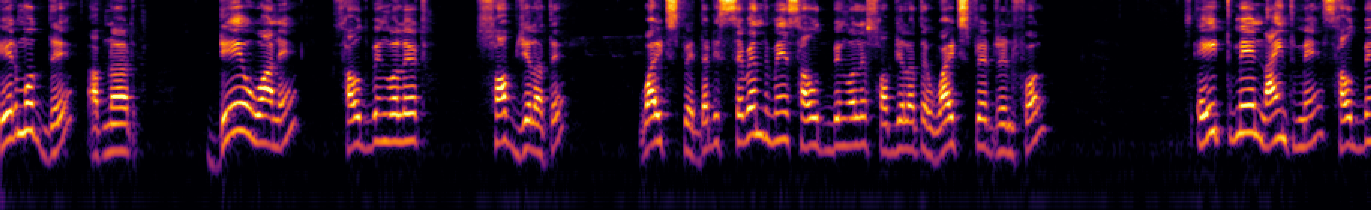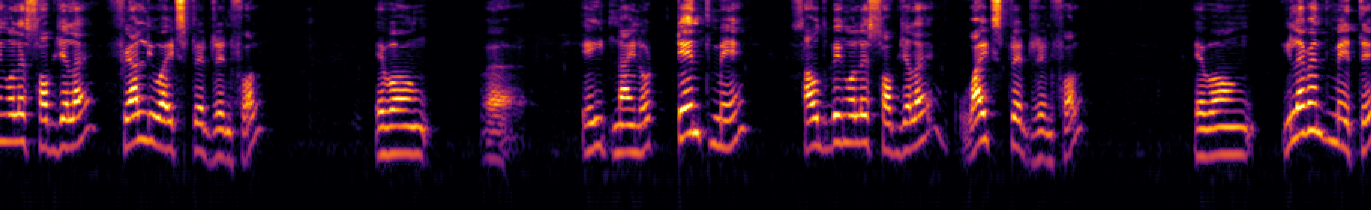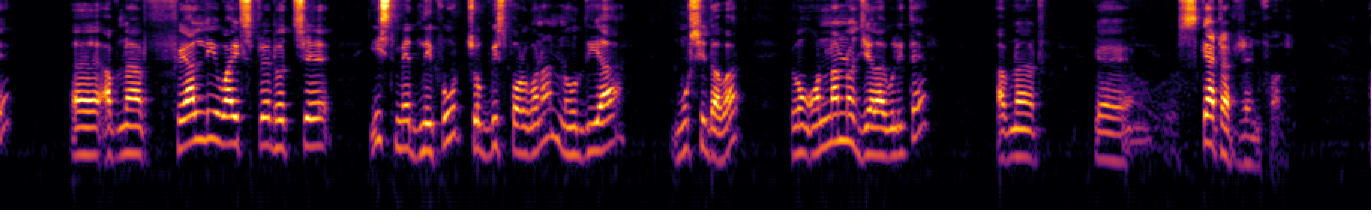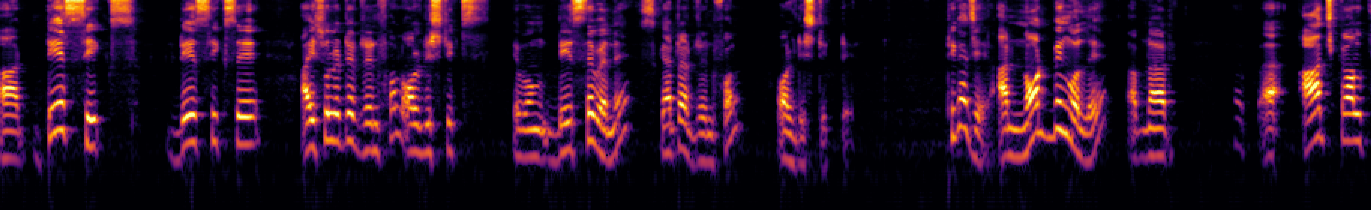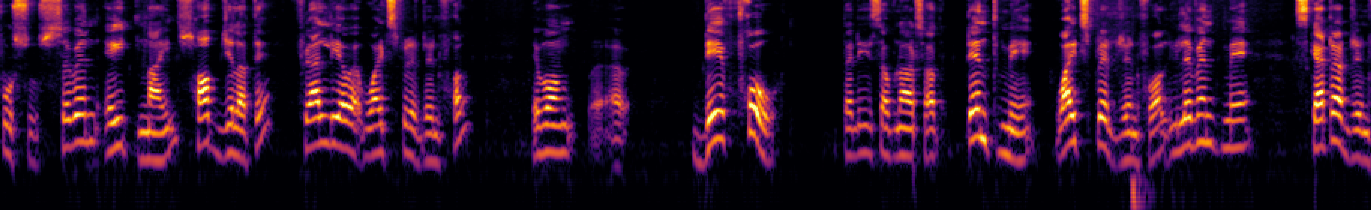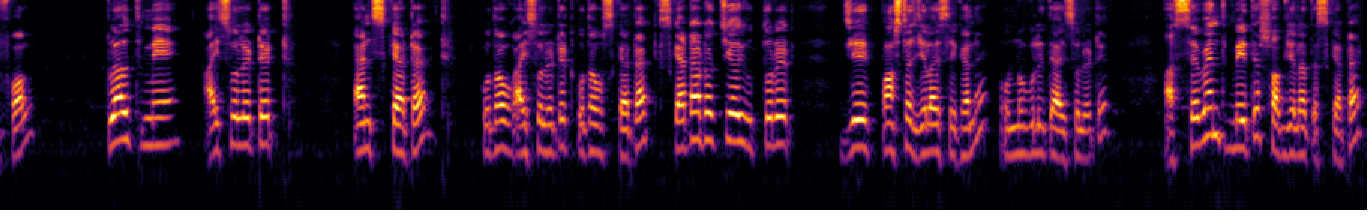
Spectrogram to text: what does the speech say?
এর মধ্যে আপনার ডে ওয়ানে সাউথ বেঙ্গলের সব জেলাতে widespread that is seventh May South বেঙ্গলের সব জেলাতে widespread rainfall eight May ninth May south বেঙ্গলের সব জেলায় ফেয়ারলি হোয়াইট স্প্রেড রেনফল এবং এইট নাইন ও টেন্থ মে সাউথ বেঙ্গলের সব জেলায় হোয়াইট স্প্রেড রেনফল এবং ইলেভেন্থ মেতে আপনার ফেয়ারলি হোয়াইট স্প্রেড হচ্ছে ইস্ট মেদিনীপুর, চব্বিশ পরগনা, নদিয়া, মুর্শিদাবাদ এবং অন্যান্য জেলাগুলিতে আপনার স্ক্যাটার্ড রেনফল। আর ডে সিক্স, ডে সিক্সে আইসোলেটেড রেনফল অল ডিস্ট্রিক্টস এবং ডে সেভেনে স্ক্যাটার্ড রেনফল অল ডিস্ট্রিক্টে। ঠিক আছে? আর নর্থ বেঙ্গলে আপনার আজকাল পরশু সেভেন, এইট, নাইন সব জেলাতে ফেয়ারলি ওয়াইড স্প্রেড রেনফল এবং ডে ফোর দ্যাট ইজ আপনার tenth May widespread rainfall eleventh May scattered rainfall twelfth May isolated and scattered কোথাও আইসোলেটেড কোথাও স্ক্যাটার্ড স্ক্যাটার্ড হচ্ছে ওই উত্তরের যে পাঁচটা জেলায় সেখানে, অন্যগুলিতে আইসোলেটেড আর সেভেন্থ মেতে সব জেলাতে স্ক্যাটার্ড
